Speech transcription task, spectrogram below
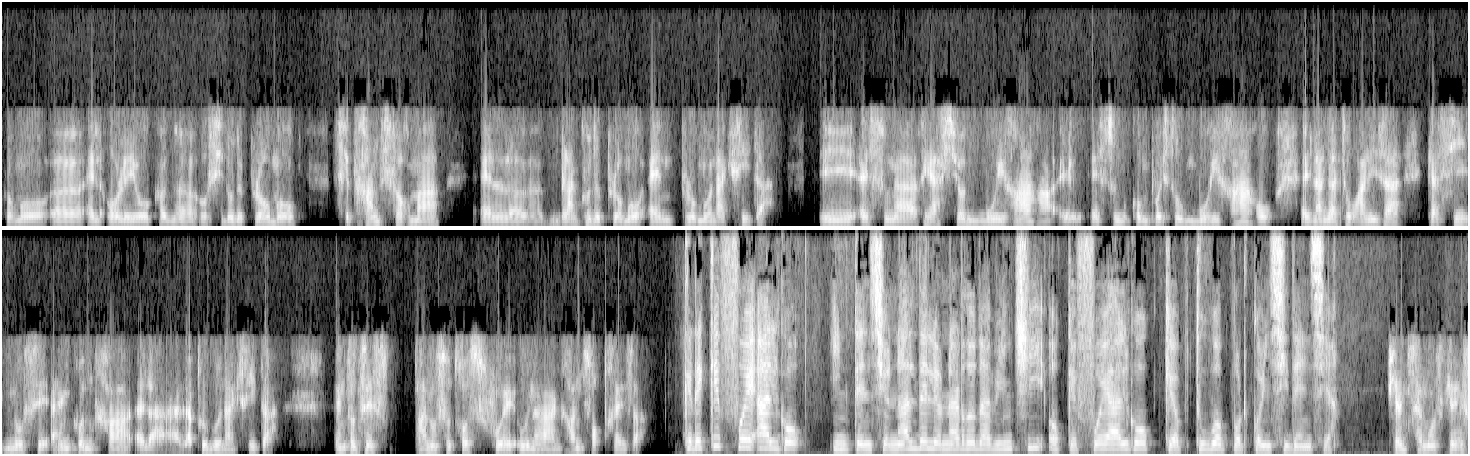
como uh, el óleo con uh, óxido de plomo, se transforma el blanco de plomo en plomonacrita. y es una reacción muy rara, es un compuesto muy raro. En la naturaleza casi no se encuentra la, la plumonacrita. Entonces, para nosotros fue una gran sorpresa. ¿Cree que fue algo intencional de Leonardo da Vinci o que fue algo que obtuvo por coincidencia? Pensamos que es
